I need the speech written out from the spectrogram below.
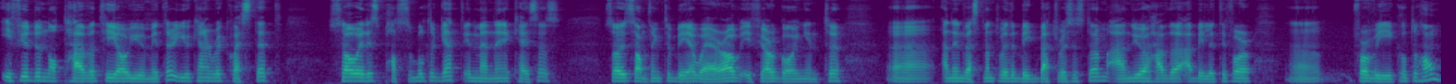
if you do not have a TOU meter, you can request it. So it is possible to get in many cases. So it's something to be aware of if you are going into uh, an investment with a big battery system and you have the ability for uh, for vehicle to home,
